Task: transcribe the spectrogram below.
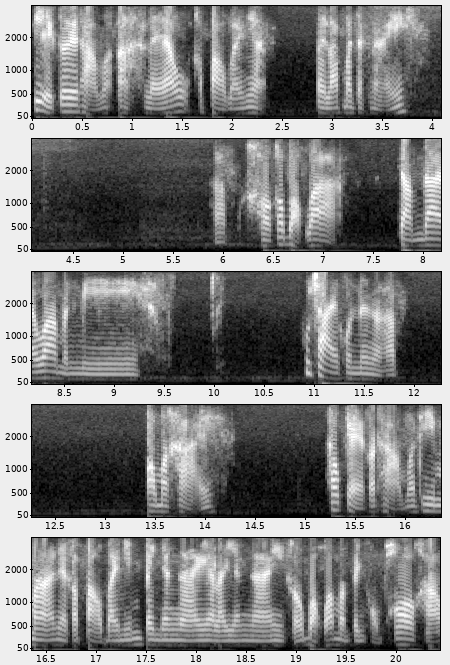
พี่เอกก็เลยถามว่า อะแล้วกระเป๋าใบเนี่ย ไปรับมาจากไหน ครับเขาก็บอกว่าจำได้ว่ามันมีผู้ชายคนหนึ่งอะครับ เอามาขายเท่าแก่ก็ถามว่าที่มาเนี่ยกระเป๋าใบนี้มันเป็นยังไงอะไรยังไง เขาบอกว่ามันเป็นของพ่อเขา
